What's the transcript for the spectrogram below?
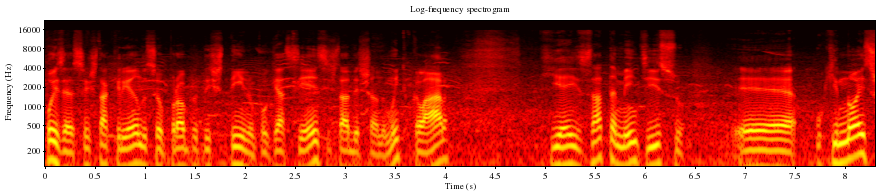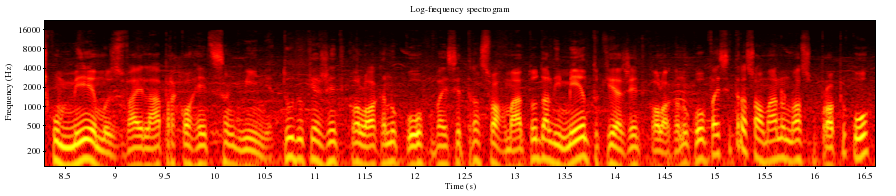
Pois é, você está criando o seu próprio destino, porque a ciência está deixando muito claro que é exatamente isso é, o que nós comemos vai lá para a corrente sanguínea. Tudo que a gente coloca no corpo vai ser transformado, todo alimento que a gente coloca no corpo vai se transformar no nosso próprio corpo.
